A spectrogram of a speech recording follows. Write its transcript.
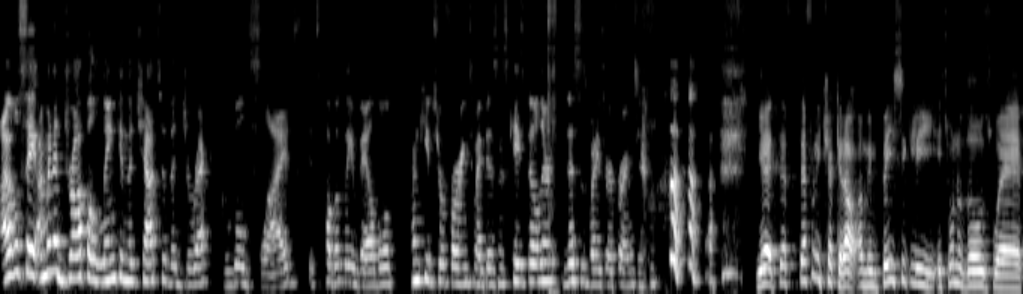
I will say I'm going to drop a link in the chat to the direct Googled slides. It's publicly available. Hung keeps referring to my business case builder. This is what he's referring to. yeah, def- definitely check it out. I mean, basically, it's one of those where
